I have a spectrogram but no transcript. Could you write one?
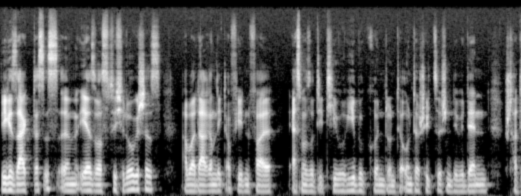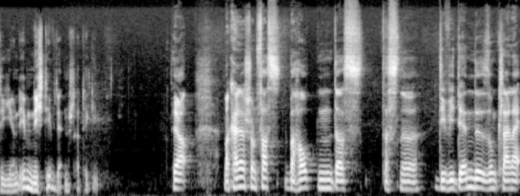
wie gesagt, das ist ähm, eher so was Psychologisches, aber darin liegt auf jeden Fall erstmal so die Theorie begründet und der Unterschied zwischen Dividendenstrategien und eben Nicht-Dividendenstrategien. Ja, man kann ja schon fast behaupten, dass, dass eine Dividende so ein kleiner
